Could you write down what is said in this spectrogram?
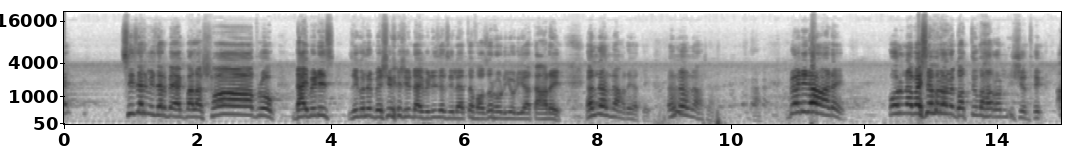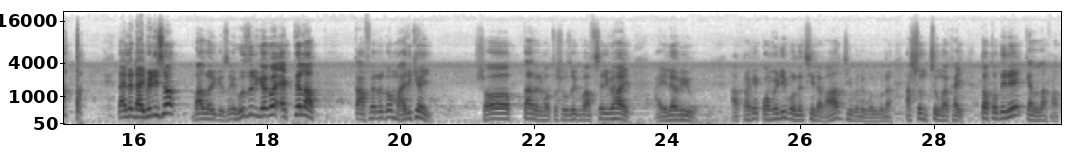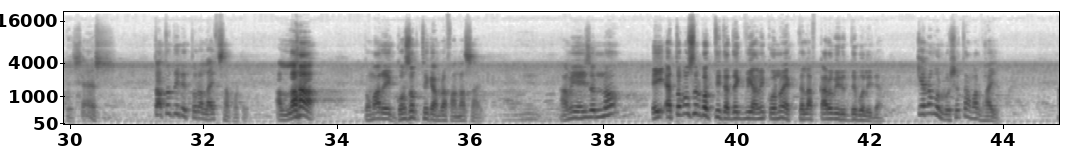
সিজার মিজার ব্যাগবালা সব রোগ। ডায়াবেটিস যেগুলো বেশি বেশি ডায়াবেটিস ছিল এত ফজর হড়ি হড়ি হাতে হাড়ে। আল্লাহ না হাড়ে হাতে না বেড়ি না হাড়ে। করোনা বাইসে বেরোন গত্তু বাহারণ নিষেধে। তাইলে ডায়াবেটিসও ভালো হয়ে গেছে। হুজুর গেগো একতে লাভ কাফের রকম মারি খাই। সব তারের মতো সুযোগ বাপসারি ভাই, আই লাভ ইউ। আপনাকে কমেডি বলেছিলাম, আর জীবনে বলব না। আসুন চুমা খাই। ততদিনে কেল্লা পাতে, শেষ। ততদিনে তোরা লাইফ সাপোর্টে আল্লাহ, তোমার এই গজব থেকে আমরা ফানা চাই। আমি এই জন্য এই এত বছর বক্তৃতা দেখবি, আমি কোনো একতলাফ কারও বিরুদ্ধে বলি না। কেন বলব? সে তো আমার ভাই।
